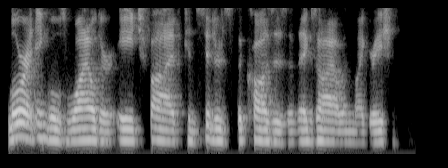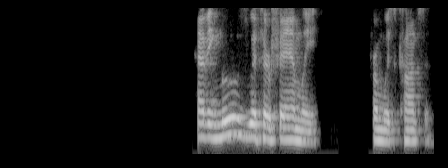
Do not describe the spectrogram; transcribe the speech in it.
Laura Ingalls Wilder, age five, considers the causes of exile and migration. Having moved with her family from Wisconsin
